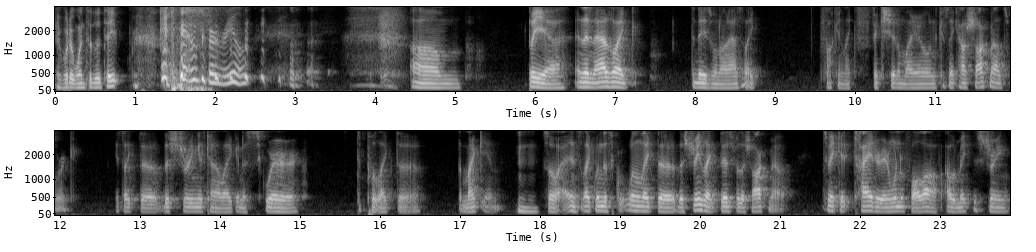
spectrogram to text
It would have went to the tape. For real. um but yeah, and then as like the days went on, I had like fucking like fix shit on my own because like how shock mounts work, it's like the the string is kind of like in a square to put like the the mic in. Mhm. So and it's like when the when like the the strings like this for the shock mount to make it tighter and wouldn't fall off, I would make the string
